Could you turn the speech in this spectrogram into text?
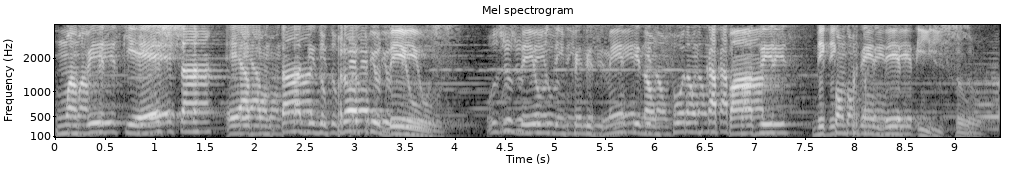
uma vez que esta é a vontade do próprio Deus os judeus, infelizmente, não foram capazes de compreender isso.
